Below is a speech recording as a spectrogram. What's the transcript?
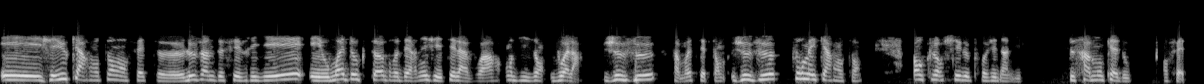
Et j'ai eu 40 ans en fait euh, le 22 février, et au mois d'octobre dernier, j'ai été la voir en disant voilà, je veux, enfin mois de septembre, je veux pour mes 40 ans enclencher le projet d'un livre. Ce sera mon cadeau en fait.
